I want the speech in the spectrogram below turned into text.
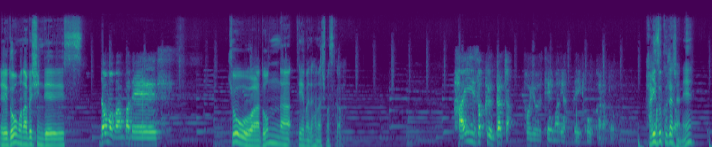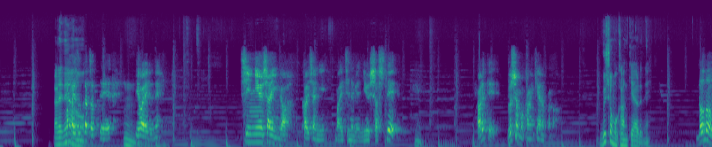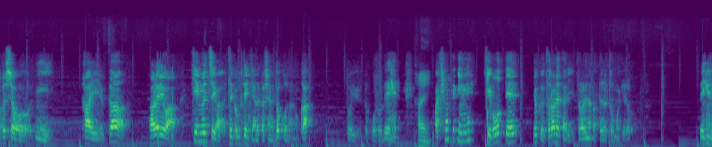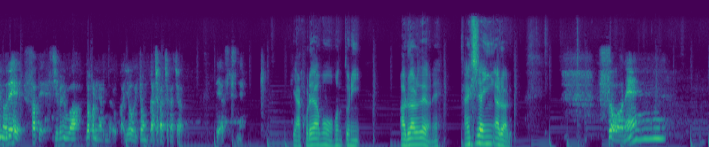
えーどうも、なべしんです。どうも、バンバです。今日はどんなテーマで話しますか？配属ガチャというテーマでやっていこうかなと。配属ガチャね。あれね、まあ、配属ガ、チャって、うんい、わゆるね、新入社員が会社に、まあ、1年目に入社して、うんあれって部署も関係あるのかな？部署も関係あるね。どの部署に入るか、あるいは勤務地が全国的にある会社のどこなのかというところで、はい。まあ、基本的にね、希望ってよく取られたり取られなかったりだと思うけど、っていうので、さて、自分はどこになるんだろうか、用意ドン、ガチャガチャガチャってやつですね。いや、これはもう本当にあるあるだよね。会社員あるある。そうね。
